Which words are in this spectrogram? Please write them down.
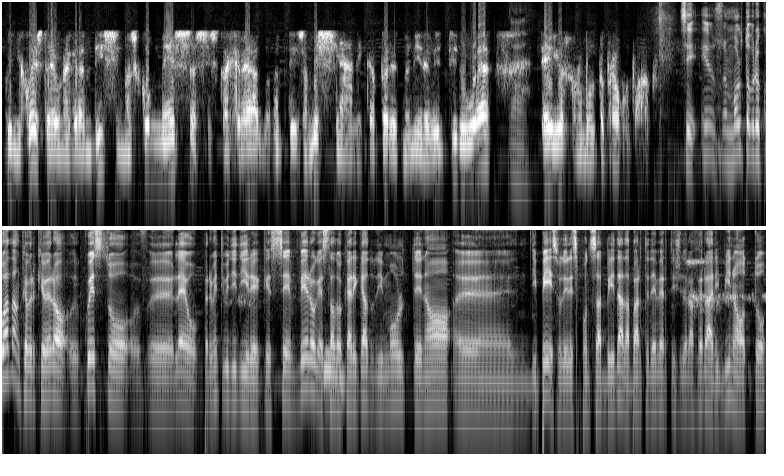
Quindi questa è una grandissima scommessa, si sta creando un'attesa messianica per il 2022 e io sono molto preoccupato. Sì, io sono molto preoccupato anche perché però eh, questo, eh, Leo, permettimi di dire che se è vero che è stato caricato di molte no, eh, di peso, di responsabilità da parte dei vertici della Ferrari, Binotto,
